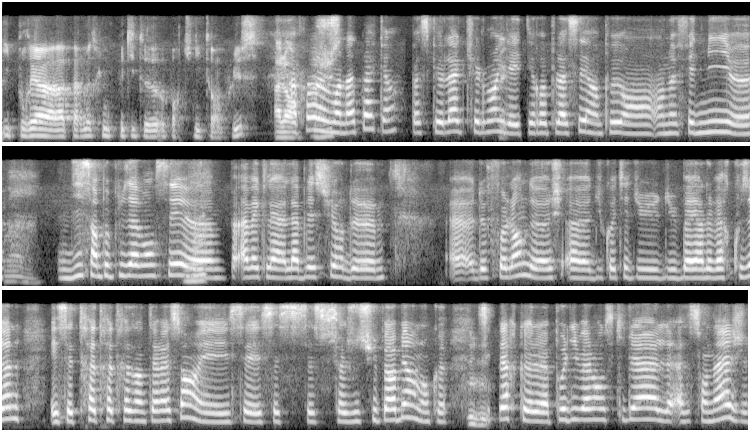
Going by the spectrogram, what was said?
il pourrait permettre une petite opportunité en plus. Alors, Après, juste... en attaque, hein, parce que là actuellement il a été replacé un peu en, en 9,5, 10 un peu plus avancé avec la, blessure de, euh, de Folland euh, euh, du côté du, du Bayer Leverkusen et c'est très très très intéressant et c'est, ça joue super bien donc mhm. c'est clair que la polyvalence qu'il a à son âge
